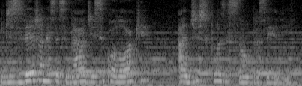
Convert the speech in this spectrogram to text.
Ele diz: veja a necessidade e se coloque à disposição para servir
